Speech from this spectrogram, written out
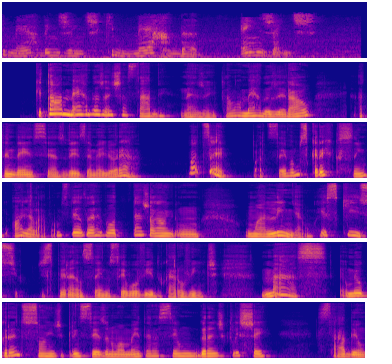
Que merda, hein, gente? Que merda, hein, gente? Que tá uma merda, a gente já sabe, né, gente? Tá uma merda geral, a tendência às vezes é melhorar. Pode ser, pode ser, vamos crer que sim. Olha lá, vamos ver, vou até jogar um, uma linha, um resquício de esperança aí no seu ouvido, caro ouvinte. Mas o meu grande sonho de princesa no momento era ser um grande clichê, sabe? Um,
